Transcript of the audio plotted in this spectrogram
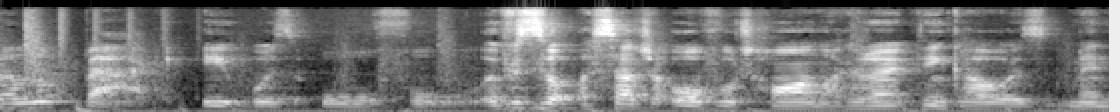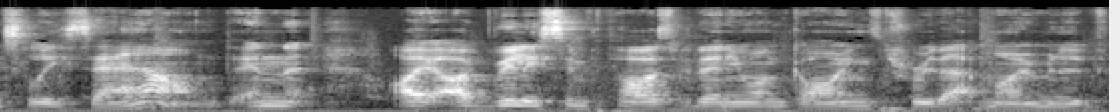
when I look back, it was awful. It was such an awful time. Like I don't think I was mentally sound, and I, I really sympathise with anyone going through that moment of.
